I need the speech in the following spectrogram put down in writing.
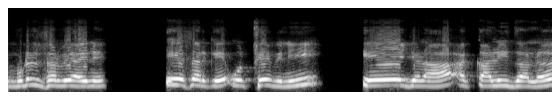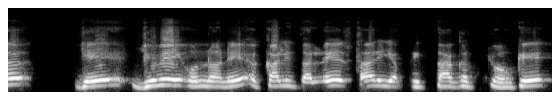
ਮੁੱਢਲੇ ਸਰਵੇ ਆਏ ਨੇ, ਇਸ ਕਰਕੇ ਉੱਥੇ ਵੀ ਨਹੀਂ ਇਹ ਜਿਹੜਾ ਅਕਾਲੀ ਦਲ, ਜੇ ਜਿਵੇਂ ਉਹਨਾਂ ਨੇ ਅਕਾਲੀ ਦਲ ਨੇ ਸਾਰੀ ਆਪਣੀ ਤਾਕਤ ਝੋਂਕ ਕੇ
